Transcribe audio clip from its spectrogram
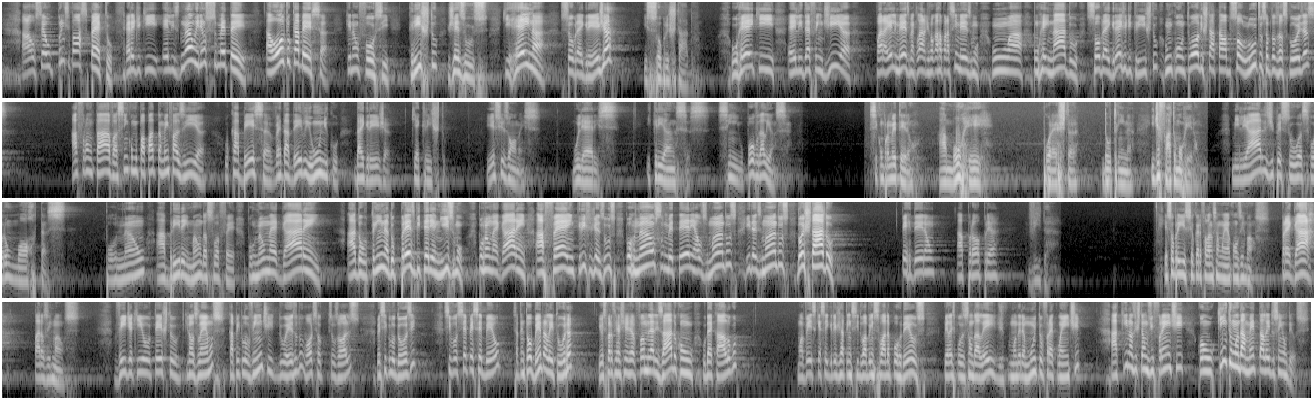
o seu principal aspecto era de que eles não iriam se submeter a outro cabeça que não fosse Cristo Jesus, que reina sobre a igreja e sobre o Estado. O rei que ele defendia para ele mesmo, é claro, advogava para si mesmo uma, um reinado sobre a igreja de Cristo, um controle estatal absoluto sobre todas as coisas, afrontava, assim como o papado também fazia, o cabeça verdadeiro e único da igreja, que é Cristo. E estes homens, mulheres e crianças, sim, o povo da aliança, se comprometeram a morrer por esta doutrina. E de fato morreram. Milhares de pessoas foram mortas por não abrirem mão da sua fé, por não negarem a doutrina do presbiterianismo, por não negarem a fé em Cristo Jesus, por não submeterem aos mandos e desmandos do Estado. Perderam a própria vida. E é sobre isso que eu quero falar nessa manhã com os irmãos. Pregar para os irmãos. Vide aqui o texto que nós lemos, capítulo 20 do Êxodo, volte seus olhos, versículo 12. Se você percebeu, se atentou bem para a leitura, eu espero que já esteja familiarizado com o decálogo, uma vez que essa igreja já tem sido abençoada por Deus pela exposição da lei de maneira muito frequente. Aqui nós estamos de frente com o quinto mandamento da lei do Senhor Deus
